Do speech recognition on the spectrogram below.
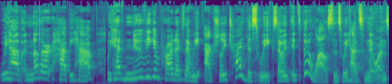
We have another happy hap. We have new vegan products that we actually tried this week. So it, has been a while since we had some new ones.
